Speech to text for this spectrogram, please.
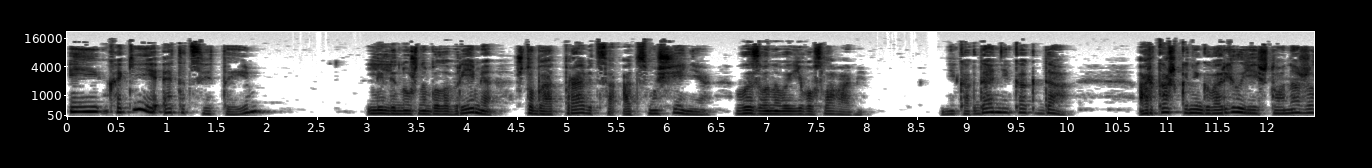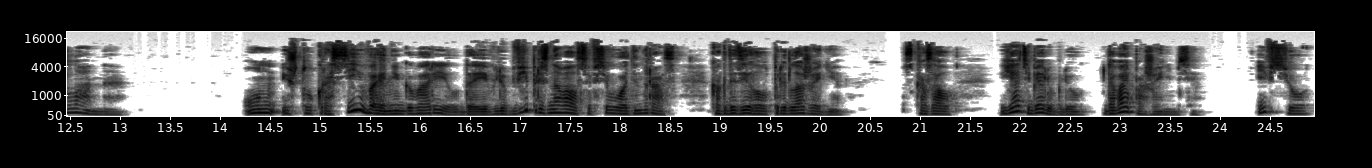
«И какие это цветы?» Лиле нужно было время, чтобы отправиться от смущения, вызванного его словами. Никогда, никогда Аркашка не говорил ей, что она желанная. Он и что красивая не говорил, да и в любви признавался всего один раз, когда делал предложение. Сказал «Я тебя люблю, давай поженимся». И все.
